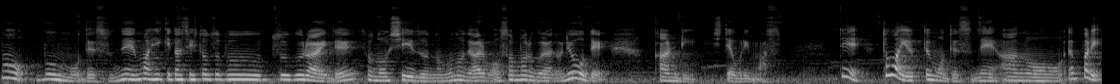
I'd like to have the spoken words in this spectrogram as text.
の分もですね、まあ、引き出し1つ分ずつぐらいでそのシーズンのものであれば収まるぐらいの量で管理しております。でとは言ってもですねあのやっぱり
